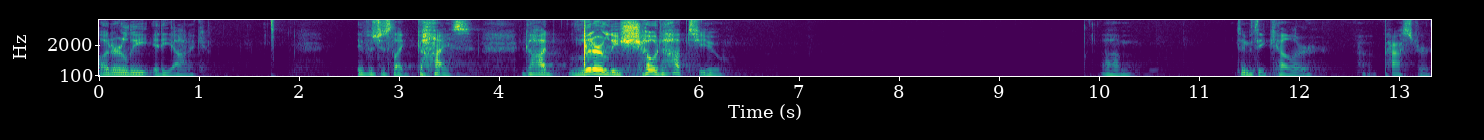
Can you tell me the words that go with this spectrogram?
utterly idiotic. It was just like, guys, God literally showed up to you. Um, Timothy Keller, uh, pastor,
